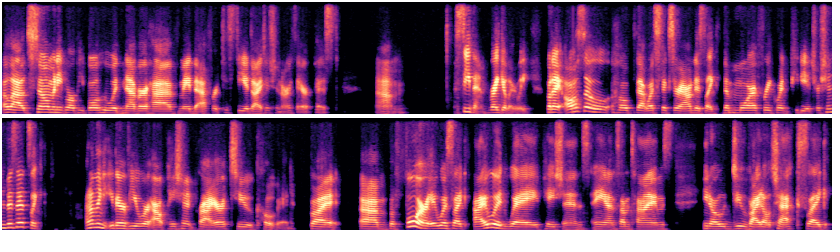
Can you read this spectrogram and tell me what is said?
allowed so many more people who would never have made the effort to see a dietitian or a therapist um, see them regularly. But I also hope that what sticks around is like the more frequent pediatrician visits. Like, I don't think either of you were outpatient prior to COVID, but um, before it was like I would weigh patients and sometimes, you know, do vital checks like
